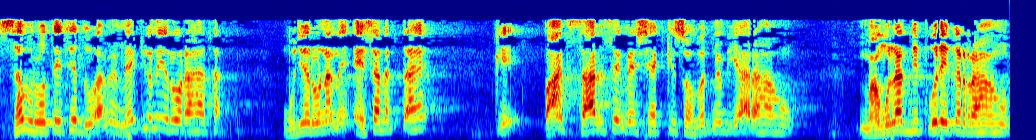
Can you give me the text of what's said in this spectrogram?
سب روتے تھے دعا میں میں کیوں نہیں رو رہا تھا؟ مجھے رونا نہیں، ایسا لگتا ہے کہ پانچ سال سے میں شیخ کی صحبت میں بھی آ رہا ہوں، معمولات بھی پورے کر رہا ہوں،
